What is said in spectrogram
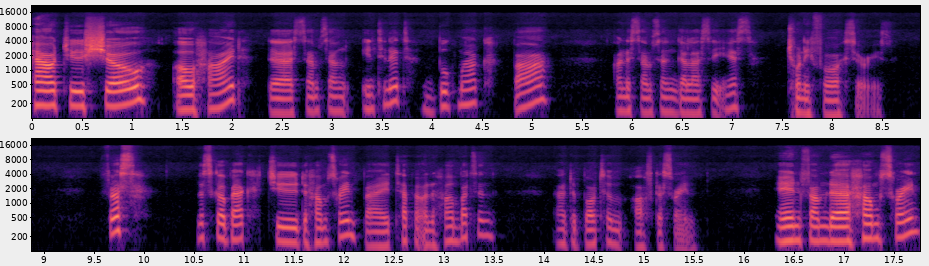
how to show or hide the Samsung Internet bookmark bar on the Samsung Galaxy S24 series. First, let's go back to the home screen by tapping on the home button at the bottom of the screen. And from the home screen,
